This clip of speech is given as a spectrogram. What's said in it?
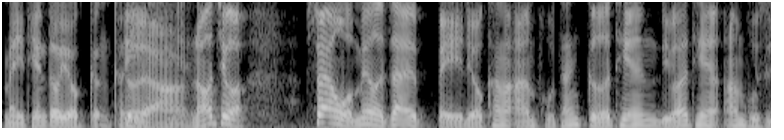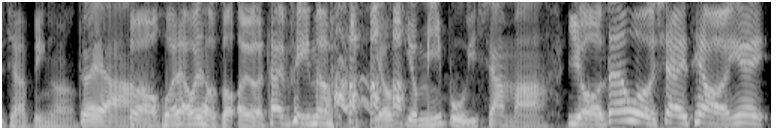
每天都有梗可以写。啊，然后结果虽然我没有在北流看到安普，但隔天礼拜天安普是嘉宾啊。对啊，对啊，回来我想说，哎呦，太拼了吧！有有弥补一下吗？有，但是我有吓一跳，因为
